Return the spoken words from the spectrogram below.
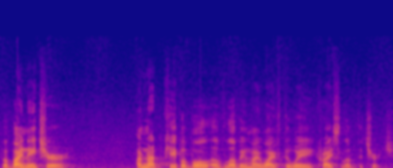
But by nature, I'm not capable of loving my wife the way Christ loved the church.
